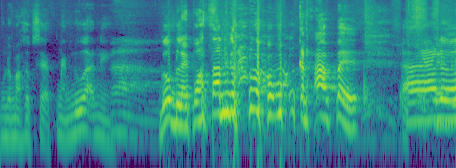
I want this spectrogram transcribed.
udah masuk segmen 2 nih. Nah, Gue belepotan kalau ngomong kenapa ya? Aduh.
